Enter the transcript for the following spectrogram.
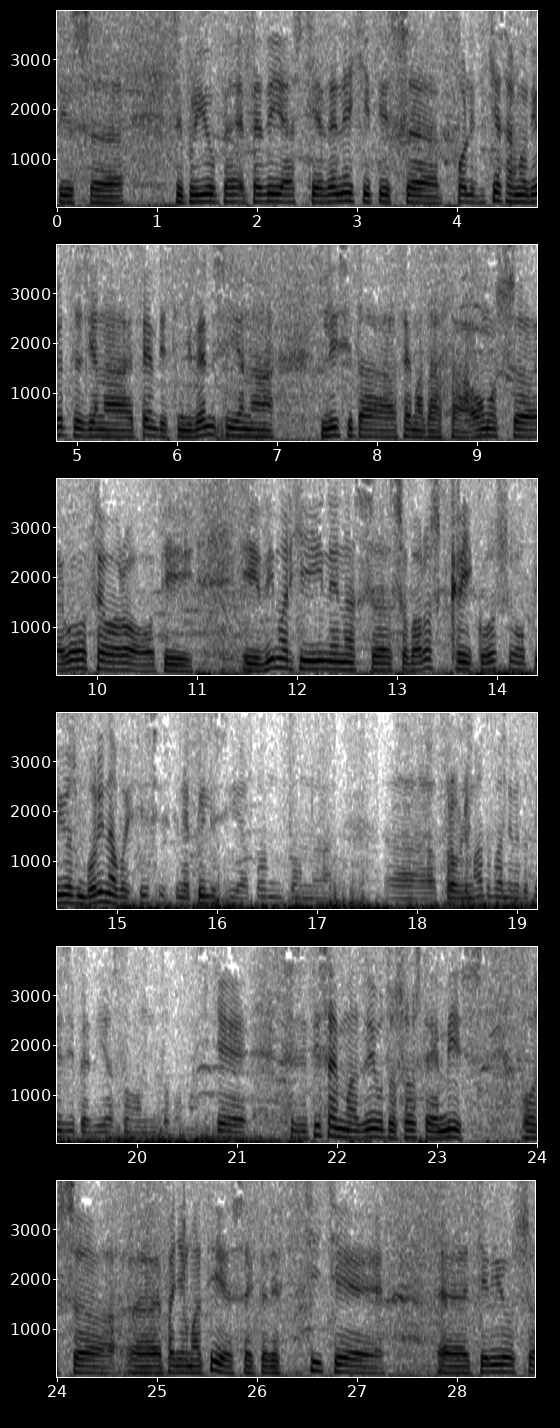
της, του Υπουργείου Παιδείας και δεν έχει τις πολιτικές αρμοδιότητες για να επέμβει στην κυβέρνηση για να λύσει τα θέματα αυτά. Όμως εγώ θεωρώ ότι η Δήμαρχη είναι ένας σοβαρός κρίκος ο οποίος μπορεί να βοηθήσει στην επίλυση αυτών των προβλημάτων που αντιμετωπίζει η παιδεία στον τόπο μας. Και συζητήσαμε μαζί ούτως ώστε εμείς ως επαγγελματίες εκπαιδευτικοί και ε, κυρίως ε,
